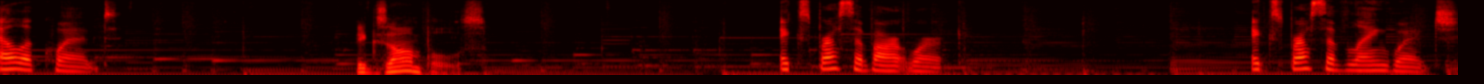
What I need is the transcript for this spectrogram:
Eloquent, Examples. Expressive artwork, Expressive language.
